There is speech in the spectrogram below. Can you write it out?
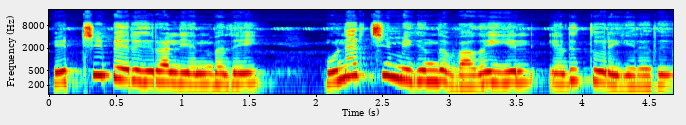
வெற்றி பெறுகிறாள் என்பதை உணர்ச்சி மிகுந்த வகையில் எடுத்துரைகிறது.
